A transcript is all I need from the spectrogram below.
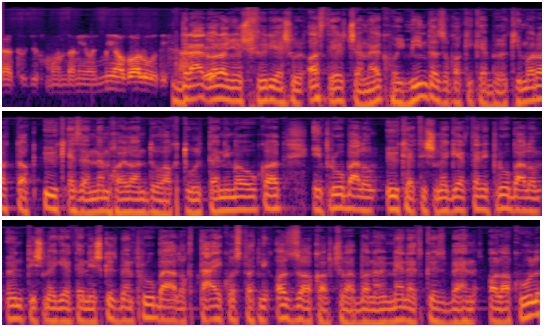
el tudjuk mondani, hogy mi a valódi szándék. Drága aranyos Füriyes úr, azt értse meg, hogy mindazok, akik ebből kimaradtak, ők ezen nem hajlandóak túltenni magukat. Én próbálom őket is megérteni, próbálom önt is megérteni, és közben próbálok tájékoztatni azzal kapcsolatban, ami menet közben alakul.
